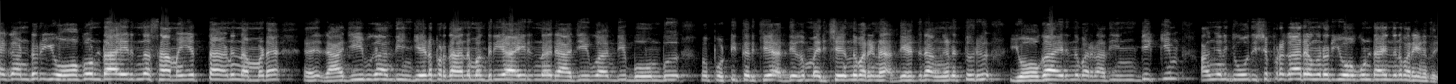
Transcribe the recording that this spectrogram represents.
ഏകാണ്ട് ഒരു യോഗം ഉണ്ടായിരുന്ന സമയത്താണ് നമ്മുടെ രാജീവ് ഗാന്ധി ഇന്ത്യയുടെ പ്രധാനമന്ത്രിയായിരുന്ന രാജീവ് ഗാന്ധി ബോംബ് പൊട്ടിത്തെറിച്ച് അദ്ദേഹം മരിച്ചതെന്ന് പറയുന്നത് അദ്ദേഹത്തിന് അങ്ങനത്തെ ഒരു യോഗമായിരുന്നു പറയുന്നത് അത് ഇന്ത്യക്കും അങ്ങനെ ജ്യോതിഷപ്രകാരം അങ്ങനെ ഒരു യോഗം ഉണ്ടായെന്നാണ് പറയുന്നത്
